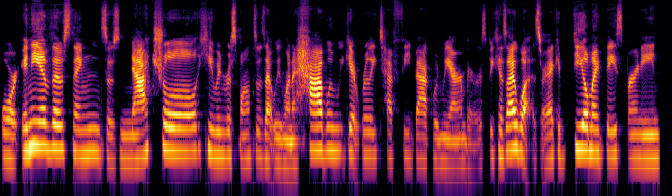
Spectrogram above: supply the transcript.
or any of those things, those natural human responses that we want to have when we get really tough feedback when we are embarrassed. Because I was, right? I could feel my face burning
